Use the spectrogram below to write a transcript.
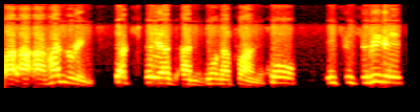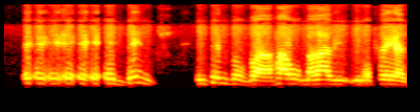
are, are handling taxpayers and donor funds. So it's, it's really a, a, a, a dent in terms of uh, how Malawi, you know, fares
